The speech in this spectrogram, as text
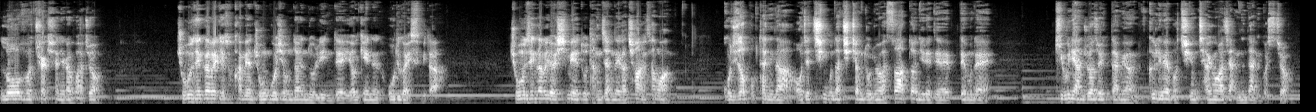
Law of Attraction이라고 하죠. 좋은 생각을 계속하면 좋은 것이 온다는 논리인데 여기에는 오류가 있습니다. 좋은 생각을 열심히 해도 당장 내가 처한 상황, 고지서 폭탄이나 어제 친구나 직장 동료와 싸웠던 일에 대해 때문에 기분이 안 좋아져 있다면 끌림의 법칙은 작용하지 않는다는 것이죠.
